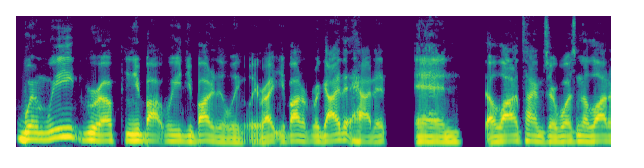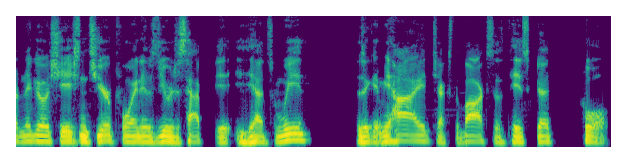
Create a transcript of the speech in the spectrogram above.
when we grew up and you bought weed, you bought it illegally, right? You bought it from a guy that had it. And a lot of times there wasn't a lot of negotiation. To your point, is you were just happy you had some weed. Does it get me high? Checks the box. Does it taste good? Cool.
